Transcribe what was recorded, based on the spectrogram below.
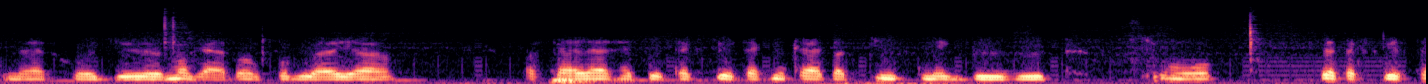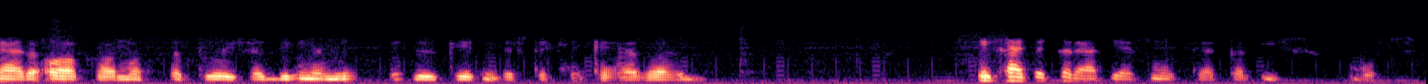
mert hogy magában foglalja a felelhető textiltechnikákat, plusz még bővült csomó retextiltára alkalmazható és eddig nem létező kézműves technikával. És hát egy terápiás módszertan is most.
